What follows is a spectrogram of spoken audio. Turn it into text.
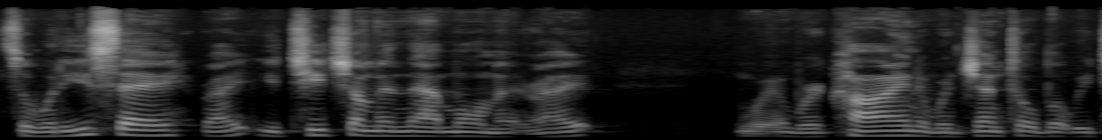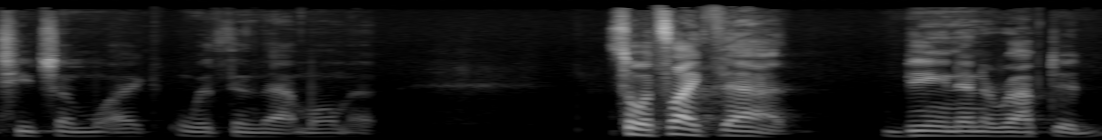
So what do you say, right? You teach them in that moment, right? We're kind and we're gentle, but we teach them like within that moment. So it's like that being interrupted.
